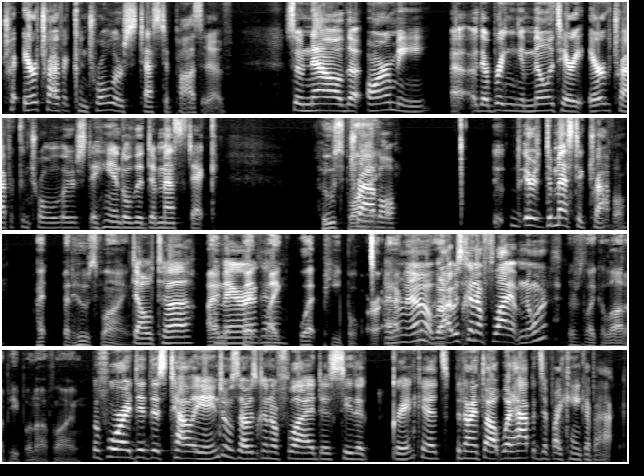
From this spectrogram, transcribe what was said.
tra- air traffic controllers tested positive. So now the Army, uh, they're bringing in military air traffic controllers to handle the domestic Who's flying? travel. There's domestic travel. I, but who's flying? Delta, I know, American. But like what people are? I don't know, but I was going to fly up north. There's like a lot of people not flying. Before I did this Tally Angels, I was going to fly to see the grandkids, but I thought, what happens if I can't get back?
